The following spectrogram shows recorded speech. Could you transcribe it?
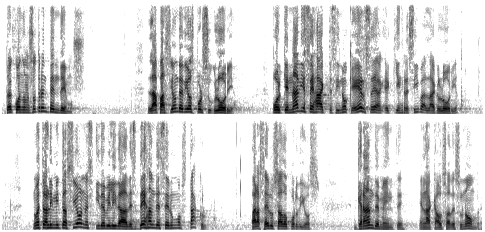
Entonces, cuando nosotros entendemos la pasión de Dios por su gloria, porque nadie se jacte, sino que Él sea el quien reciba la gloria, nuestras limitaciones y debilidades dejan de ser un obstáculo para ser usado por Dios grandemente en la causa de su nombre.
